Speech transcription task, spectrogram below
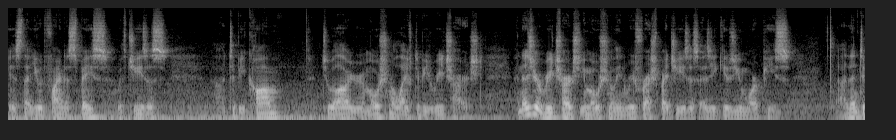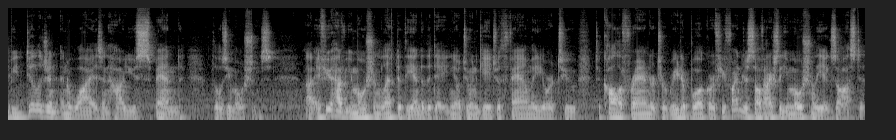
is that you would find a space with Jesus uh, to be calm, to allow your emotional life to be recharged. And as you're recharged emotionally and refreshed by Jesus as he gives you more peace, uh, then to be diligent and wise in how you spend those emotions. Uh, if you have emotion left at the end of the day, you know, to engage with family or to, to call a friend or to read a book, or if you find yourself actually emotionally exhausted,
